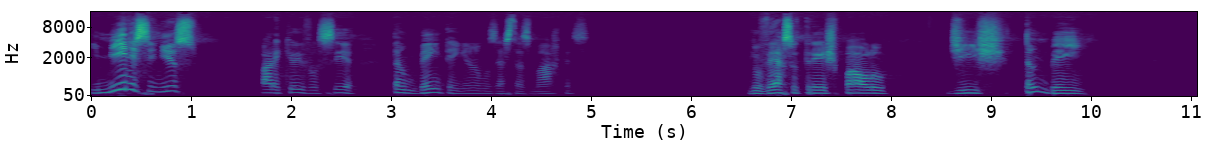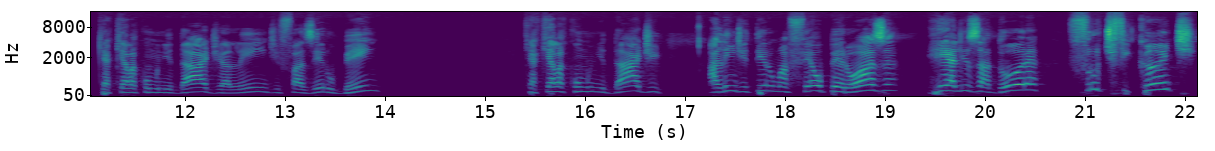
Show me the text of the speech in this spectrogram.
E mire-se nisso, para que eu e você também tenhamos estas marcas. No verso 3, Paulo diz também que aquela comunidade, além de fazer o bem, que aquela comunidade, além de ter uma fé operosa, realizadora, frutificante,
